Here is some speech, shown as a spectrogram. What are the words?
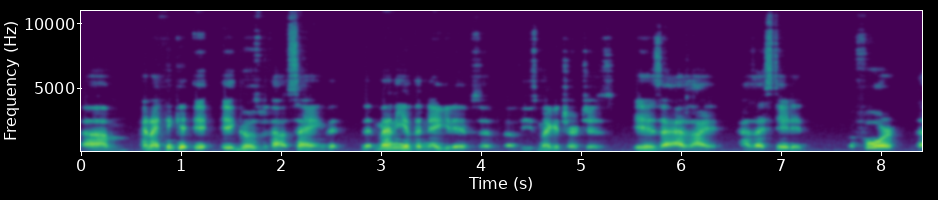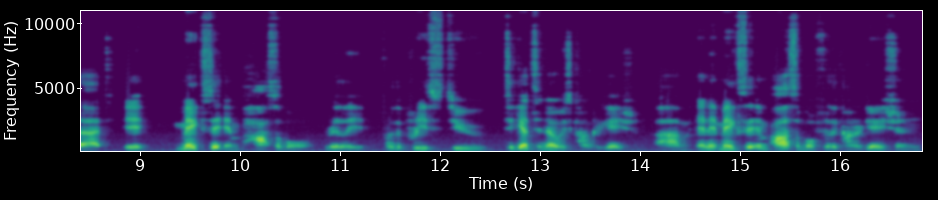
Um, and I think it, it, it, goes without saying that, that many of the negatives of, of these megachurches is, as I, as I stated before, that it makes it impossible, really, for the priest to to get to know his congregation, um, and it makes it impossible for the congregation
